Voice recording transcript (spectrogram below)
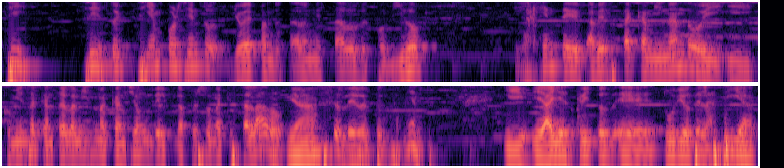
sí, sí, estoy 100%. Yo he- cuando he estado en estados de podido, la gente a veces está caminando y, y comienza a cantar la misma canción de la persona que está al lado. Ya. Eso es leer el pensamiento. Y, y hay escritos, eh, estudios de la CIA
